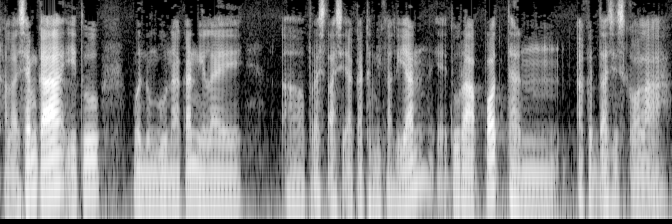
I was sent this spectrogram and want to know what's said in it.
Kalau SMK itu menggunakan nilai uh, prestasi akademik kalian yaitu rapot dan akreditasi sekolah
